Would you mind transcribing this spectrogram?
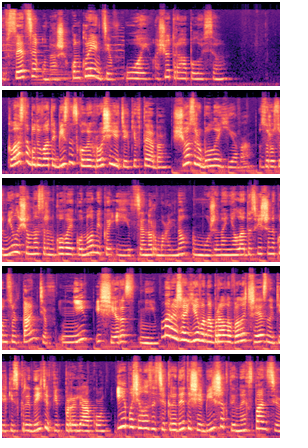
І все це у наших конкурентів. Ой, а що трапилося? Класно будувати бізнес, коли гроші є тільки в тебе. Що зробила Єва? Зрозуміла, що в нас ринкова економіка і це нормально. Може, найняла досвідчених консультантів? Ні, і ще раз ні. Мережа Єва набрала величезну кількість кредитів від переляку і почала за ці кредити ще більш активну експансію.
